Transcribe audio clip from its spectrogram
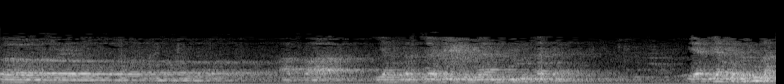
uh, apa yang terjadi dengan begitu saja. Ya, yang kebetulan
